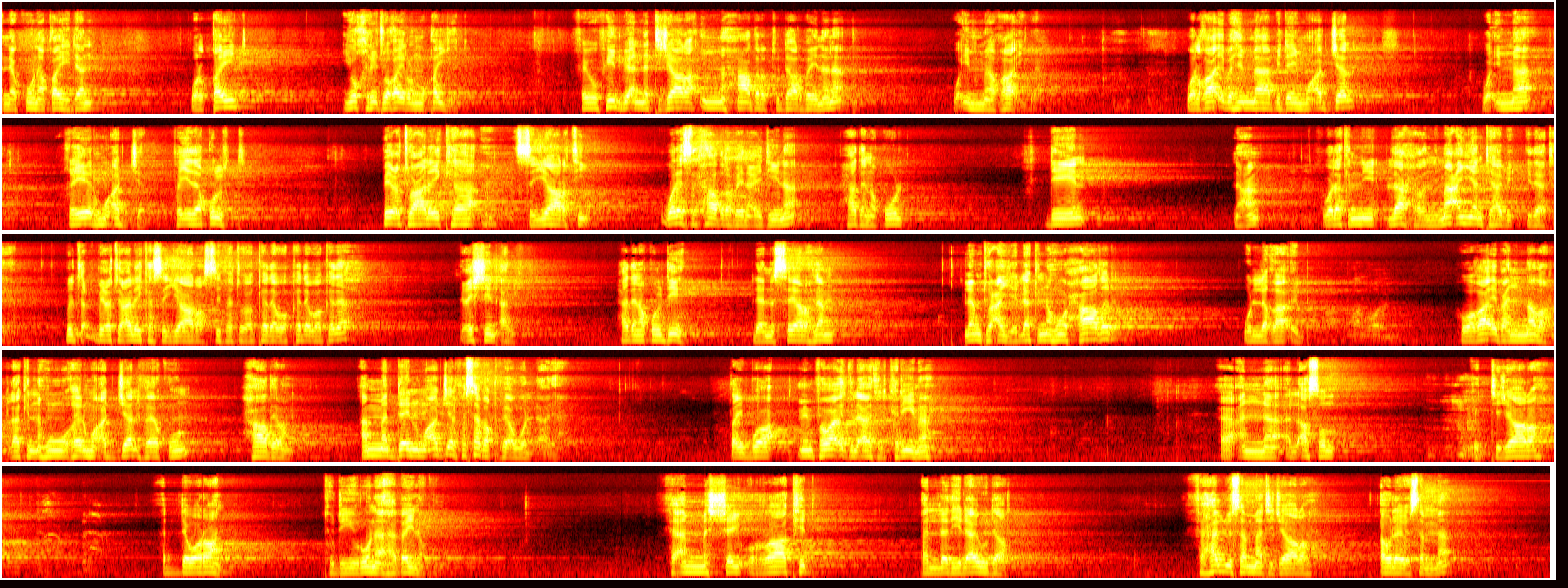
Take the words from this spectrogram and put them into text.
أن يكون قيدا والقيد يخرج غير المقيد فيفيد بأن التجارة إما حاضرة تدار بيننا وإما غائبة والغائبة إما بدين مؤجل وإما غير مؤجل. فإذا قلت بعت عليك سيارتي وليست حاضرة بين أيدينا هذا نقول دين. نعم. ولكني لاحظ أني ما عينتها بذاتها. بعت عليك سيارة صفتها كذا وكذا وكذا بعشرين ألف. هذا نقول دين لأن السيارة لم لم تعين لكنه حاضر ولا غائب؟ هو غائب عن النظر لكنه غير مؤجل فيكون حاضرا. أما الدين المؤجل فسبق في أول الآية. طيب ومن فوائد الآية الكريمة أن الأصل في التجارة الدوران تديرونها بينكم. فأما الشيء الراكد الذي لا يدار فهل يسمى تجارة أو لا يسمى؟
